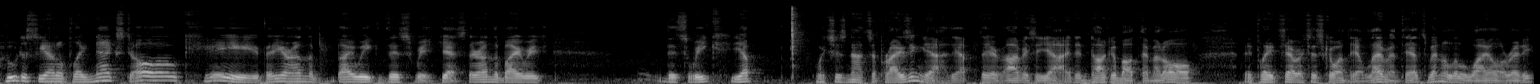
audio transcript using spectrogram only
who does Seattle play next? Okay, they are on the bye week this week. Yes, they're on the bye week this week. Yep, which is not surprising. Yeah, yep, they're obviously yeah. I didn't talk about them at all they played San Francisco on the 11th. That's been a little while already.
